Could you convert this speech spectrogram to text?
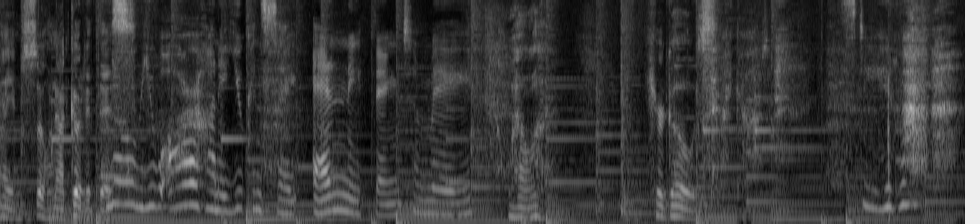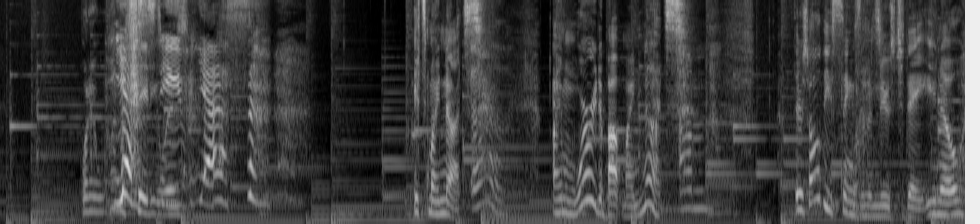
I am so not good at this. No, you are, honey. You can say anything to me. Well, here goes. Oh my God. Steve. What I want to Yes, say to you Steve, yes. it's my nuts. Oh. I'm worried about my nuts. Um, There's all these things in the news today, you know,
